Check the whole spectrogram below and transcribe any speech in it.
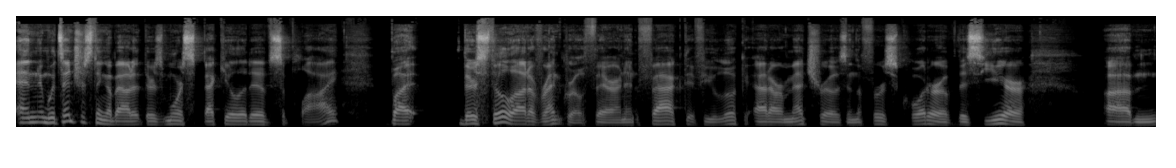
and what's interesting about it, there's more speculative supply, but there's still a lot of rent growth there. And in fact, if you look at our metros in the first quarter of this year, um,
